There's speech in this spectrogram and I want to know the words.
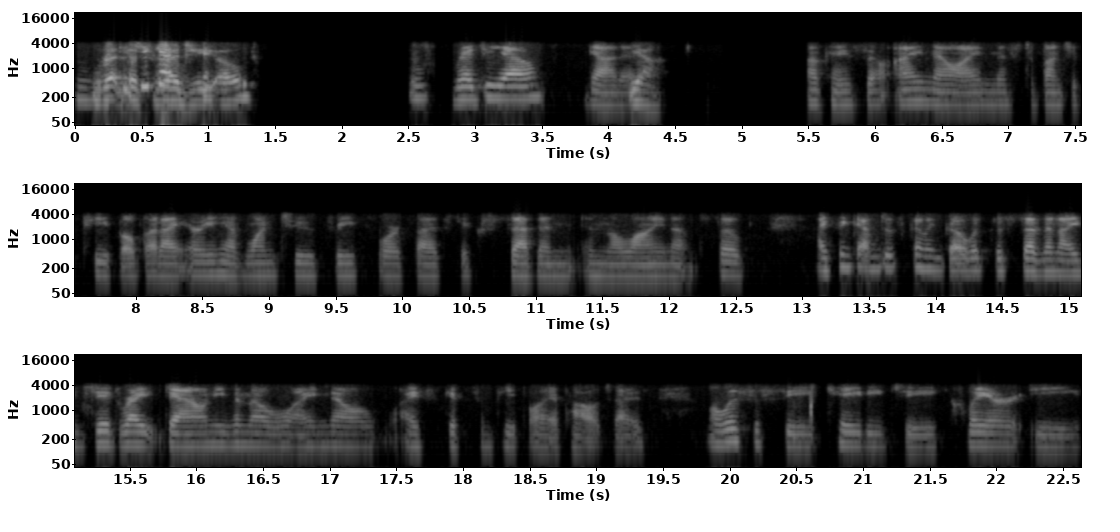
Re- that's Reggie O. Reggie O. Got it. Yeah. Okay, so I know I missed a bunch of people, but I already have one, two, three, four, five, six, seven in the lineup. So I think I'm just going to go with the seven I did write down, even though I know I skipped some people. I apologize. Melissa C., Katie G., Claire E.,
